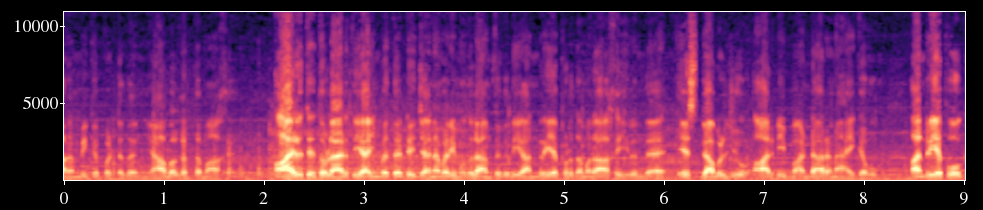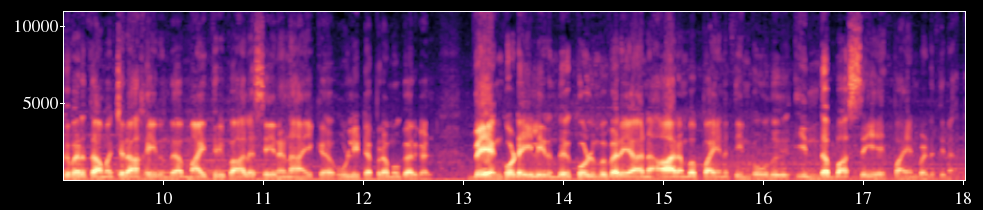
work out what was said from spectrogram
ஆரம்பிக்கப்பட்டதன் ஞாபகார்த்தமாக ஆயிரத்தி தொள்ளாயிரத்தி ஐம்பத்தெட்டு ஜனவரி முதலாம் தேதி அன்றைய பிரதமராக இருந்த எஸ் டபிள்யூ ஆர் டி பண்டாரநாயக்கவும் அன்றைய போக்குவரத்து அமைச்சராக இருந்த மைத்ரிபால சேனநாயக்க உள்ளிட்ட பிரமுகர்கள் வேங்கொடையில் இருந்து கொழும்பு வரையான ஆரம்ப பயணத்தின் போது இந்த பஸ்ஸையே பயன்படுத்தினர்.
